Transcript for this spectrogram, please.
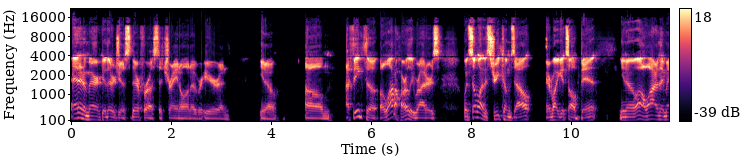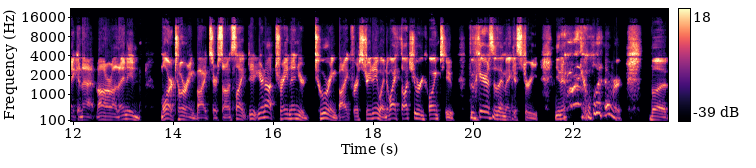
And in America, they're just there for us to train on over here. And you know, um, I think the a lot of Harley riders, when someone like the street comes out, everybody gets all bent. You know, oh, why are they making that? Know. They need more touring bikes or something. It's like, dude, you're not trading in your touring bike for a street anyway. Nobody thought you were going to. Who cares if they make a street? You know, whatever. But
